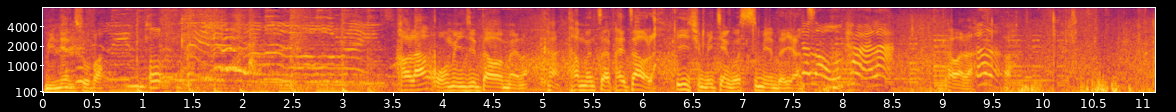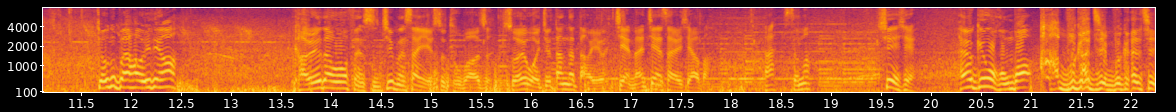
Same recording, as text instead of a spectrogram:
明天出发。哦。好了，我们已经到澳门了，看他们在拍照了，一群没见过世面的样子。校长，我们拍完了。拍完了。嗯。角度摆好一点啊！考虑到我粉丝基本上也是土包子，所以我就当个导游，简单介绍一下吧。啊，什么？谢谢，还要给我红包啊！不客气，不客气。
